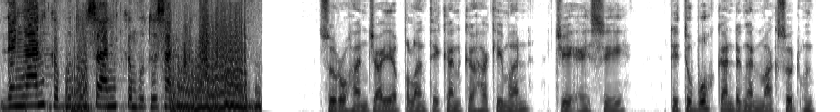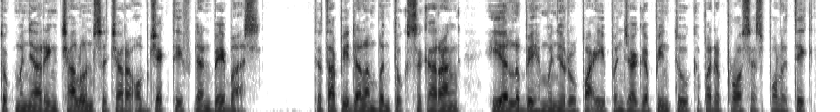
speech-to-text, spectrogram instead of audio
dengan keputusan-keputusan mahkamah. Suruhanjaya Pelantikan Kehakiman, JAC, ditubuhkan dengan maksud untuk menyaring calon secara objektif dan bebas. Tetapi dalam bentuk sekarang, ia lebih menyerupai penjaga pintu kepada proses politik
